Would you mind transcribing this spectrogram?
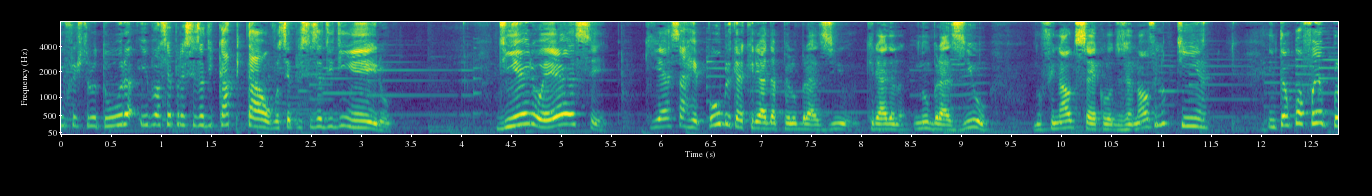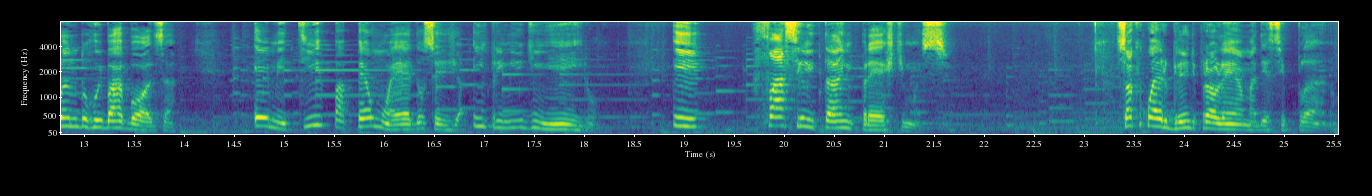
infraestrutura e você precisa de capital, você precisa de dinheiro. Dinheiro esse que essa república criada pelo Brasil, criada no Brasil no final do século XIX não tinha. Então qual foi o plano do Rui Barbosa? Emitir papel moeda, ou seja, imprimir dinheiro e facilitar empréstimos. Só que qual era o grande problema desse plano?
